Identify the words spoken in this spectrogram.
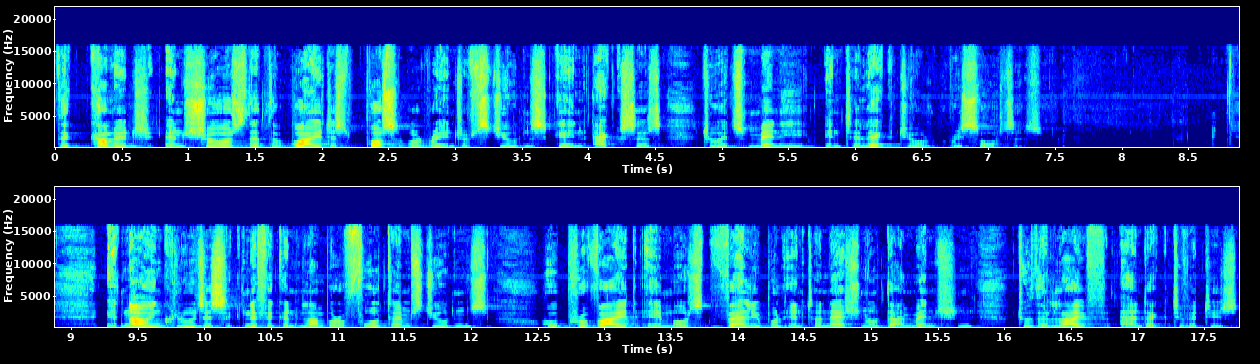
The college ensures that the widest possible range of students gain access to its many intellectual resources. It now includes a significant number of full-time students who provide a most valuable international dimension to the life and activities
